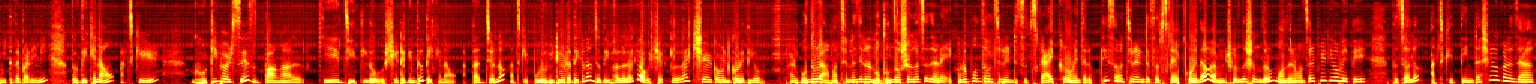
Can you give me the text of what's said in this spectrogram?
মেটাতে পারেনি। তো দেখে নাও, আজকের ঘটি ভার্সেস বাঙাল কে জিতলো সেটা কিন্তু দেখে নাও। আর তার জন্য আজকে পুরো ভিডিওটা দেখে নাও। যদি ভালো লাগে অবশ্যই একটা লাইক শেয়ার কমেন্ট করে দিও। আর বন্ধুরা, আমার চ্যানেল যারা নতুন দর্শক আছে, যারা এখনও পর্যন্ত আমার চ্যানেলটি সাবস্ক্রাইব করোনি, তারা প্লিজ আমার চ্যানেলটা সাবস্ক্রাইব করে দাও এমন সুন্দর সুন্দর মজার মজার ভিডিও পেতে। তো চলো, আজকের দিনটা শুরু করা যাক।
